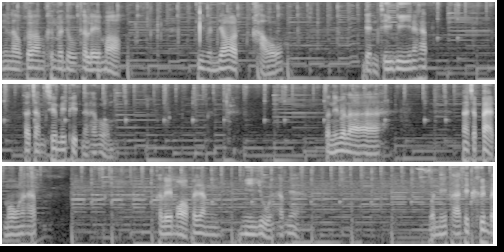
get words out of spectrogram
นี่เราก็ขึ้นมาดูทะเลหมอก ที่เป็นยอดเขาเด่นทีวีนะครับ ถ้าจำชื่อไม่ผิดนะครับผม ตอนนี้เวลาน่าจะ 8 โมงนะครับ ทะเลหมอกก็ยังมีอยู่นะครับเนี่ย วันนี้พระอาทิตย์ขึ้นไป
